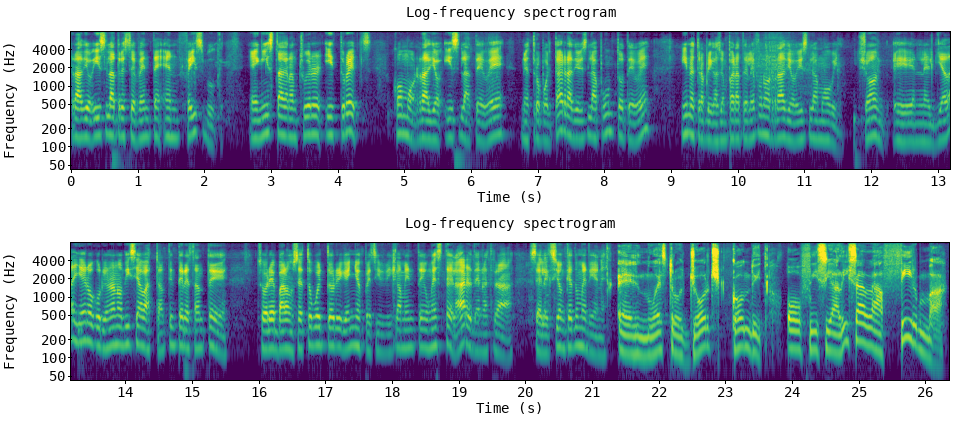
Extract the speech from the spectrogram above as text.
Radio Isla 1320 en Facebook, en Instagram, Twitter y Threads, como Radio Isla TV, nuestro portal radioisla.tv y nuestra aplicación para teléfono Radio Isla Móvil. Sean, eh, en el día de ayer ocurrió una noticia bastante interesante sobre el baloncesto puertorriqueño, específicamente un estelar de nuestra selección. ¿Qué tú me tienes? El nuestro George Condit oficializa la firma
